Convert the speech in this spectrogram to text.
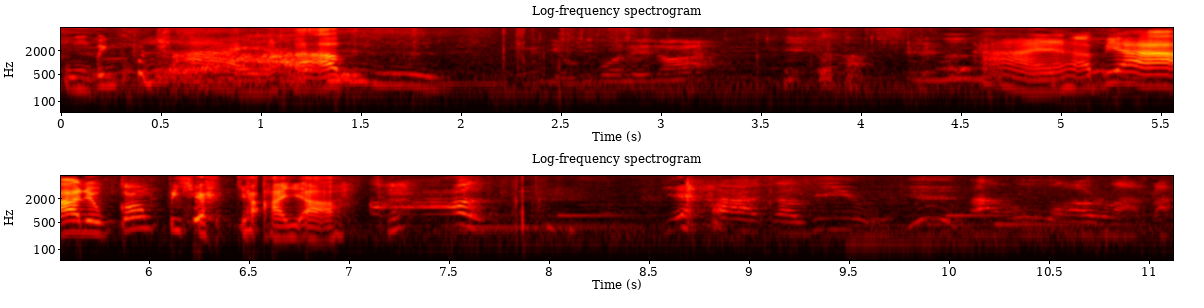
ผมเป็นคนถ่ายนะครับถ่ายนะครับอย่าเดี๋ยวกล้องเปียกอย่าอย่ายากกับพี่เอาเอาหลักอะ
